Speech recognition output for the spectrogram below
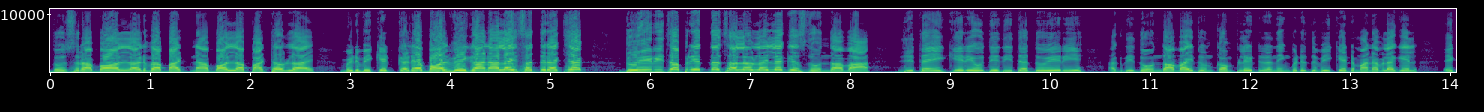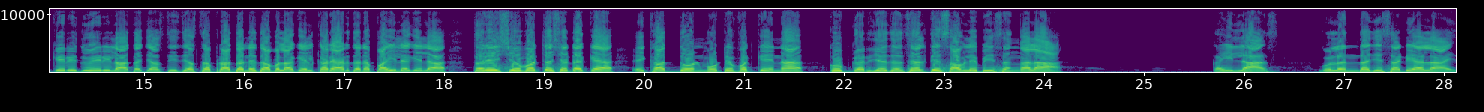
दुसरा बॉल लढव्या बॅटना बॉलला पाठवलाय. मिड विकेटकडे बॉल वेगानं आलाय सतरक्षक दुहेरीचा प्रयत्न चालवलाय. लगेच दोन धावा. जिथे एकेरी होती तिथं दुहेरी अगदी दोन धावा इथून कंप्लीट रनिंग भेटत विकेट मानावं लागेल. एकेरी दुहेरीला आता जास्तीत जास्त प्राधान्य द्यावं लागेल. खऱ्या अर्थानं पाहिलं गेलं तर हे शेवटचं षटक आहे. एखाद दोन मोठे फटके ना खूप गरजेचं असेल ते सावले बी संघाला. कैलास गोलंदाजीसाठी आलाय.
